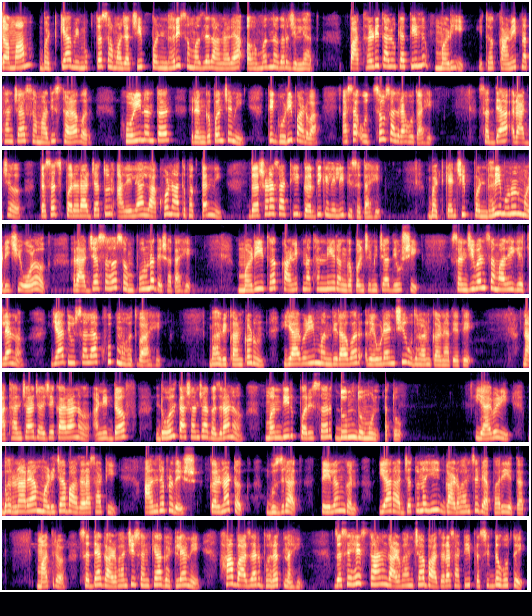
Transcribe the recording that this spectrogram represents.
तमाम भटक्या विमुक्त समाजाची पंढरी समजल्या जाणाऱ्या अहमदनगर जिल्ह्यात पाथर्डी तालुक्यातील मढी इथं काणिपनाथांच्या समाधी स्थळावर होळीनंतर रंगपंचमी ते गुढीपाडवा असा उत्सव साजरा होत आहे. सध्या राज्य तसंच परराज्यातून आलेल्या लाखो नाथ भक्तांनी दर्शनासाठी गर्दी केलेली दिसत आहे. भटक्यांची पंढरी म्हणून मडीची ओळख राज्यासह संपूर्ण देशात आहे. मढी इथं काणिपनाथांनी रंगपंचमीच्या दिवशी संजीवन समाधी घेतल्यानं या दिवसाला खूप महत्त्व आहे. भाविकांकडून यावेळी मंदिरावर रेवड्यांची उधळण करण्यात येते. नाथांच्या जय जयकारानं आणि डफ ढोल ताशांच्या गजरानं मंदिर परिसर दुमदुमून जातो. यावेळी भरणाऱ्या मडीच्या बाजारासाठी आंध्र प्रदेश कर्नाटक गुजरात तेलंगण या राज्यातूनही गाढवांचे व्यापारी येतात. मात्र सध्या गाढवांची संख्या घटल्याने हा बाजार भरत नाही. जसे हे स्थान गाढवांच्या बाजारासाठी प्रसिद्ध होते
